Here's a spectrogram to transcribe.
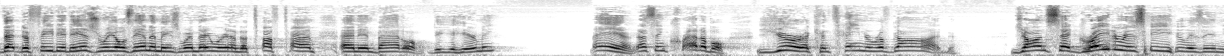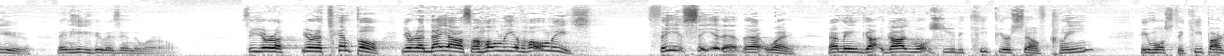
that defeated Israel's enemies when they were in a tough time and in battle. Do you hear me? Man, that's incredible. You're a container of God. John said, Greater is he who is in you than he who is in the world. See, you're a, you're a temple, you're a naos, a holy of holies. See, see it that way. I mean, God, God wants you to keep yourself clean. He wants to keep our,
